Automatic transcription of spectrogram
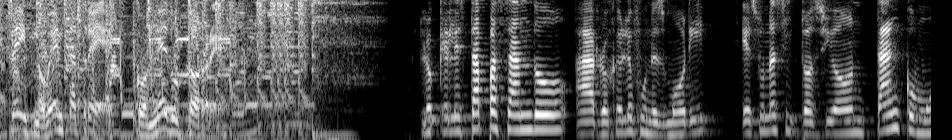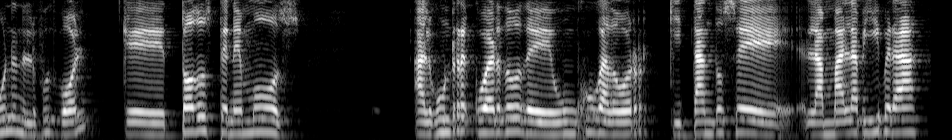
693 con Edu Torres. Lo que le está pasando a Rogelio Funes Mori es una situación tan común en el fútbol que todos tenemos algún recuerdo de un jugador quitándose la mala vibra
